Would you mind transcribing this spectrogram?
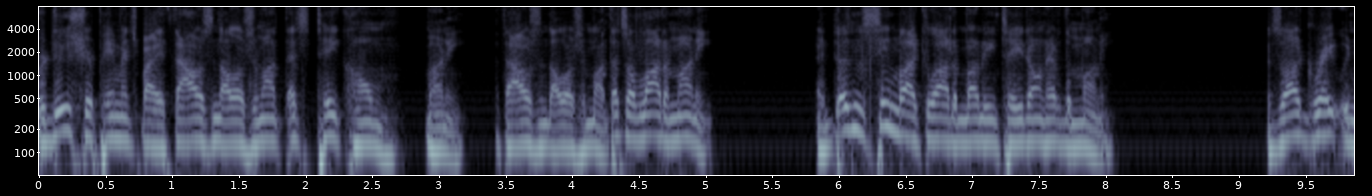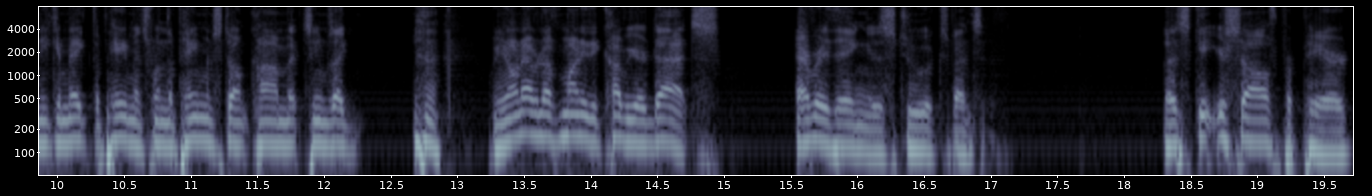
reduce your payments by $1,000 a month, that's take home money, $1,000 a month. That's a lot of money. It doesn't seem like a lot of money until you don't have the money. It's all great when you can make the payments. When the payments don't come, it seems like when you don't have enough money to cover your debts, everything is too expensive. Let's get yourself prepared.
